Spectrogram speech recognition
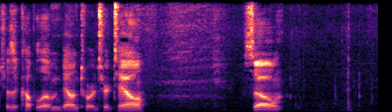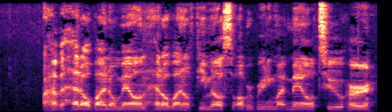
She has a couple of them down towards her tail. So I have a het albino male and het albino female, so I'll be breeding my male to her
